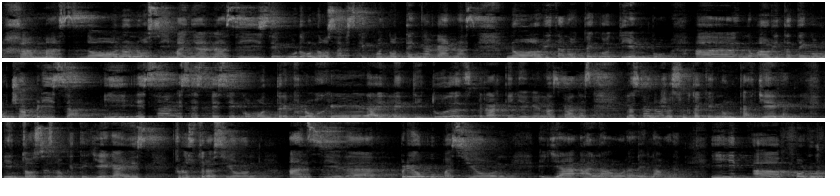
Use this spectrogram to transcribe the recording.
jamás. No, no, no, sí, mañana, sí, seguro. No, sabes que cuando tenga ganas. No, ahorita no tengo tiempo. Ah, no, ahorita tengo mucha prisa. Y esa, esa especie como entre flojera y lentitud de esperar que lleguen las ganas, las ganas resulta que nunca llegan. Y entonces lo que te llega es frustración, ansiedad, preocupación ya a la hora de la hora. Y ah, por último,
